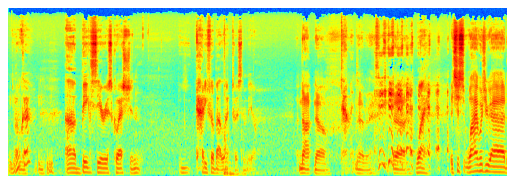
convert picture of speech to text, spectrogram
Mhm. Okay. Uh, big serious question. How do you feel about lactose in beer? Not no. Damn it. Never. yeah. Why? It's just why would you add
